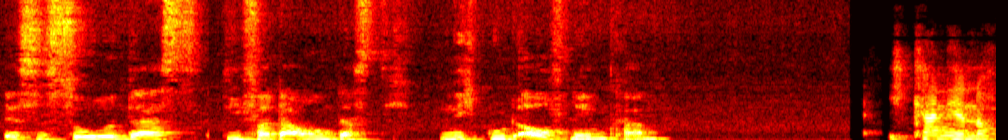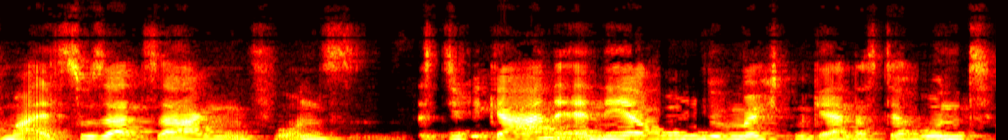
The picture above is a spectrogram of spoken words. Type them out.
ist es so, dass die Verdauung das nicht gut aufnehmen kann. Ich kann ja nochmal als Zusatz sagen, für uns ist die vegane Ernährung, wir möchten gern, dass der Hund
